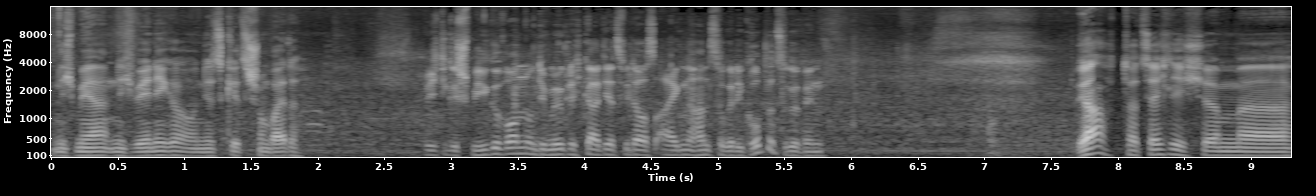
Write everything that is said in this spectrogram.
nicht mehr, nicht weniger und jetzt geht es schon weiter. Wichtiges Spiel gewonnen und die Möglichkeit jetzt wieder aus eigener Hand sogar die Gruppe zu gewinnen. Ja, tatsächlich. Ähm, äh,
